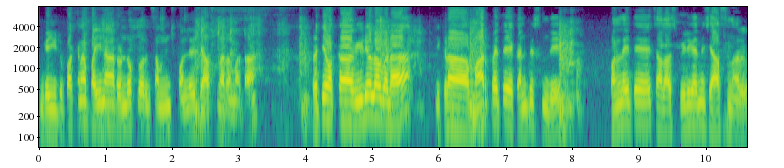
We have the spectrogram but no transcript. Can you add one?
ఇంకా ఇటు పక్కన పైన రెండో ఫ్లోర్కి సంబంధించి పనులు అయితే చేస్తున్నారన్నమాట. ప్రతి ఒక్క వీడియోలో కూడా ఇక్కడ మార్పు అయితే కనిపిస్తుంది. పనులు అయితే చాలా స్పీడ్గానే చేస్తున్నారు.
